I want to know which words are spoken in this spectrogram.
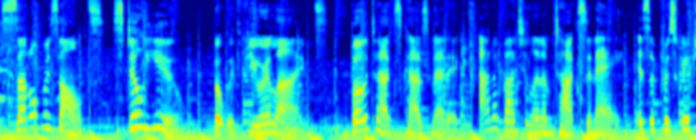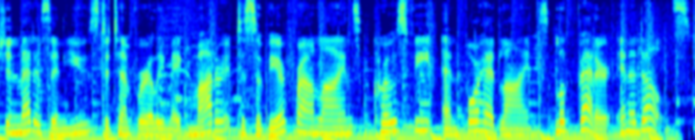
Subtle results, still you, but with fewer lines. Botox Cosmetic, onabotulinumtoxinA, is a prescription medicine used to temporarily make moderate to severe frown lines, crow's feet, and forehead lines look better in adults.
